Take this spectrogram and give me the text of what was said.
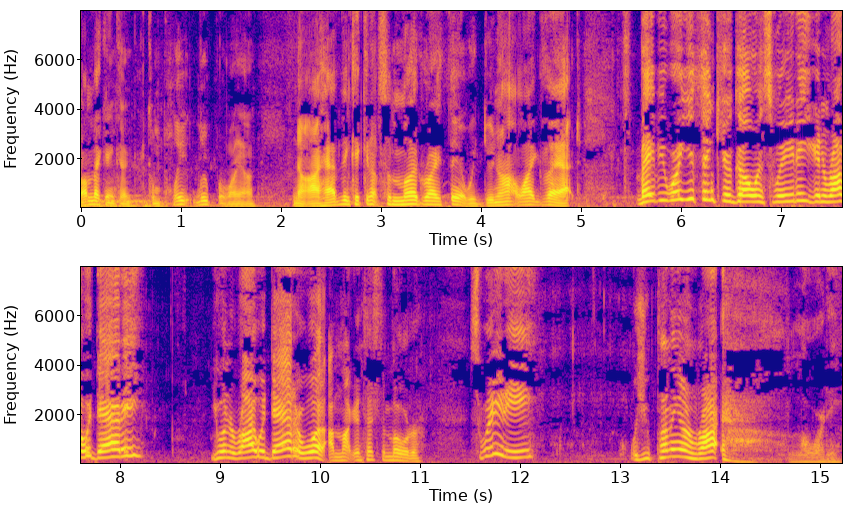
I'm making a complete loop around. Now, I have been kicking up some mud right there. We do not like that. Baby, where you think you're going, sweetie? You gonna ride with daddy? You wanna ride with dad or what? I'm not gonna touch the motor. Sweetie, was you planning on ride? Oh, Lordy.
